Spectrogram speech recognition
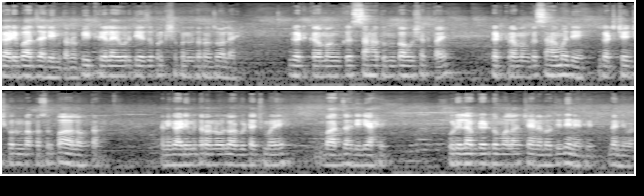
गाडी बाद झाली आहे मित्रांनो. पी थ्री लाईवरती याचं प्रक्षेपण मित्रांनो झालं आहे गट क्रमांक सहा तुम्ही पाहू शकताय. गट क्रमांक सहामध्ये गट चेंज करून बाकासूर पळाला होता. आणि गाडी मित्रांनो लॉबी टचमुळे बाद झालेली आहे. पुढील अपडेट तुम्हाला चॅनलवरती देण्यात येईल. धन्यवाद.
